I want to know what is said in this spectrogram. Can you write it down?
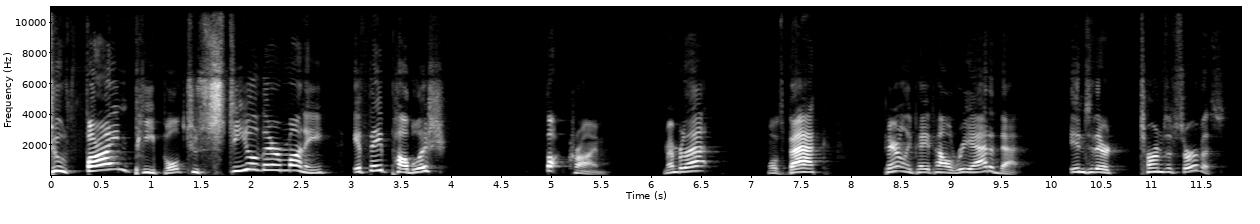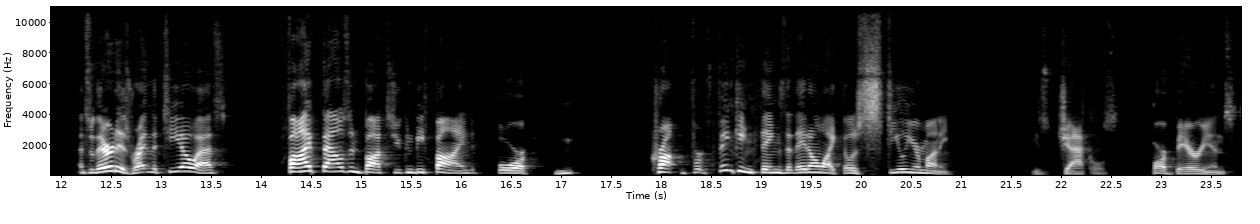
to find people to steal their money if they publish thought crime. Remember that? Well, it's back. Apparently, PayPal re added that into their terms of service. And so there it is, right in the TOS. 5,000 bucks you can be fined for for thinking things that they don't like. They'll just steal your money. These jackals, barbarians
